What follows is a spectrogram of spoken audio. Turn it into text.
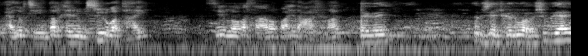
waxaad ogtihiin dalka inay mas'uul uga tahay si looga saaro baahida caafimaad. Msajkani waa cusub yahay.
